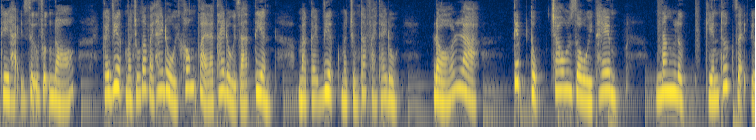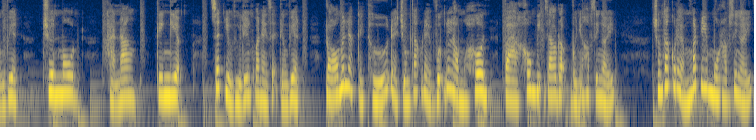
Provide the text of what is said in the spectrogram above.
thì hãy giữ vững nó. Cái việc mà chúng ta phải thay đổi không phải là thay đổi giá tiền mà cái việc mà chúng ta phải thay đổi, đó là tiếp tục trau dồi thêm năng lực, kiến thức dạy tiếng việt, chuyên môn, khả năng, kinh nghiệm, rất nhiều thứ liên quan đến dạy tiếng việt. Đó mới là cái thứ để chúng ta có thể vững lòng hơn và không bị dao động với những học sinh ấy. Chúng ta có thể mất đi một học sinh ấy,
